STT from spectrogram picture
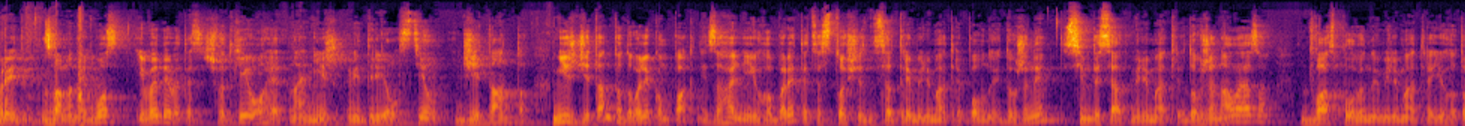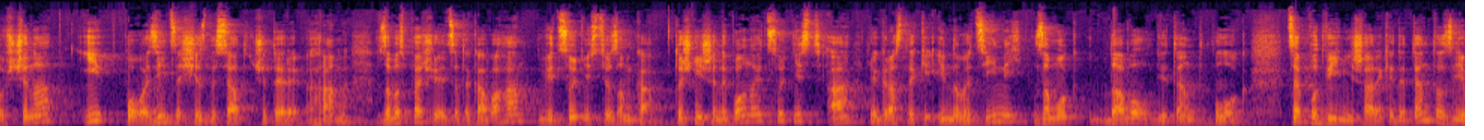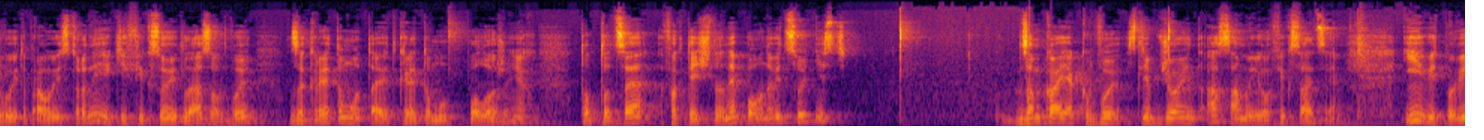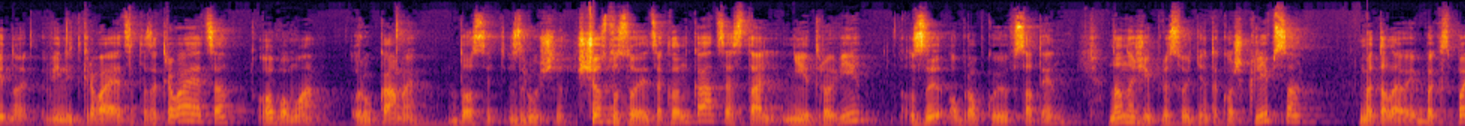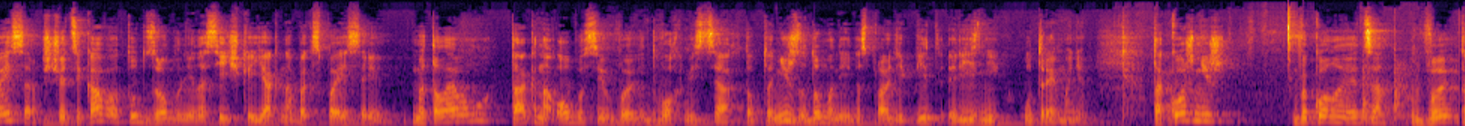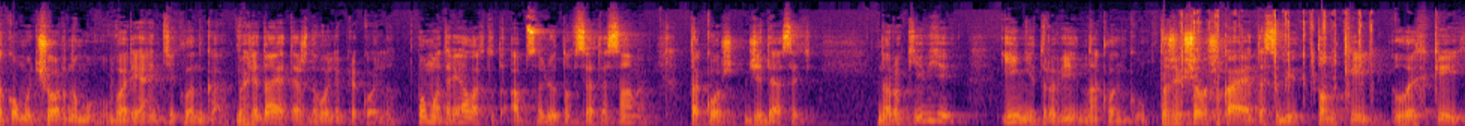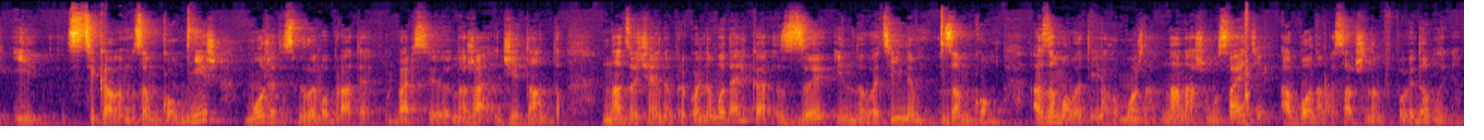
Привіт, з вами Найкбос, і ви дивитесь швидкий огляд на ніж від Real Steel G-Tanto. Ніж G-Tanto доволі компактний. Загальні його габарити це 163 мм повної довжини, 70 мм довжина леза, 2,5 мм його товщина і по вазі це 64 грами. Забезпечується така вага відсутністю замка. Точніше, не повна відсутність, а якраз таки інноваційний замок Double Detent Lock. Це подвійні шарики детента з лівої та правої сторони, які фіксують лезо в закритому та відкритому положеннях. Тобто це фактично не повна відсутність замка, як в slip joint, а саме його фіксація. І відповідно він відкривається та закривається обома руками досить зручно. Що стосується клинка, це сталь нітрові з обробкою в сатин. На ножі присутня також кліпса. Металевий бекспейсер. Що цікаво, тут зроблені насічки як на бекспейсері металевому, так на обусі в двох місцях. Тобто ніж задуманий насправді під різні утримання. Також ніж виконується в такому чорному варіанті клинка. Виглядає теж доволі прикольно. По матеріалах тут абсолютно все те саме. Також G10 на руків'ї і нітрові на клинку. Тож, якщо ви шукаєте собі тонкий, легкий і з цікавим замком ніж, можете сміливо брати версію ножа G-Tanto. Надзвичайно прикольна моделька з інноваційним замком. А замовити його можна на нашому сайті або написавши нам в повідомлення.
